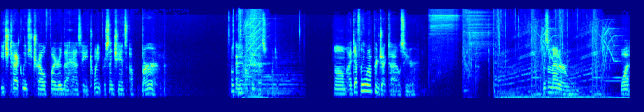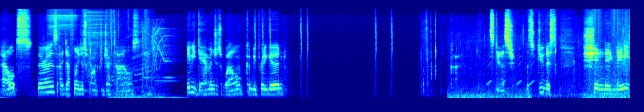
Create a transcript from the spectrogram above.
Each attack leaves a trail of fire that has a 20% chance of burn. Okay, I'll take this one. Um, I definitely want projectiles here. Doesn't matter what else there is, I definitely just want projectiles. Maybe damage as well, could be pretty good. Okay, let's do this. Let's do this shindig, baby.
